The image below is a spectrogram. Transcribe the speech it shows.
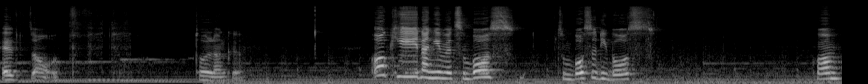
Health down. Toll, danke. Okay, dann gehen wir zum Boss. Zum Bosse, die Boss. Komm,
